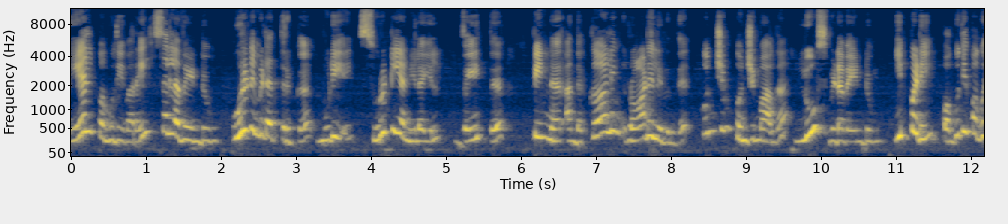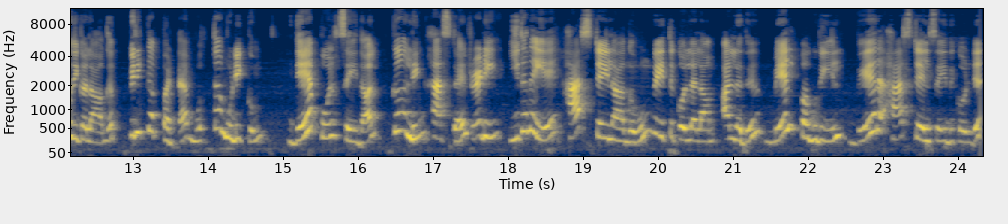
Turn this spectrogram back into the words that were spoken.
மேல் பகுதி வரை செல்ல வேண்டும். ஒரு நிமிடத்திற்கு முடியை சுருட்டிய நிலையில் வைத்து பின்னர் அந்த கேர்லிங் ராடிலிருந்து கொஞ்சம் கொஞ்சமாக லூஸ் விட வேண்டும். இப்படி பகுதி பகுதிகளாக பிரிக்கப்பட்ட மொத்த முடிக்கும் இதே போல் செய்தால் கேர்லிங் ஹேர் ஸ்டைல் ரெடி இதனையே ஹேர் ஸ்டைலாகவும் வைத்துக் கொள்ளலாம். அல்லது மேல் பகுதியில் வேற ஹேர் ஸ்டைல் செய்து கொண்டு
